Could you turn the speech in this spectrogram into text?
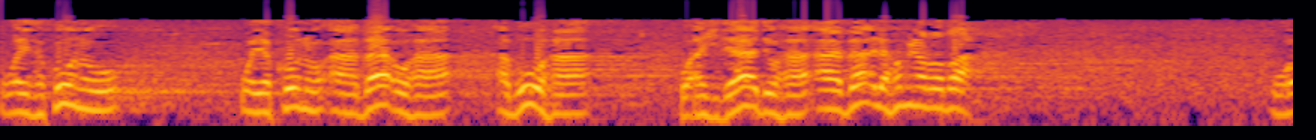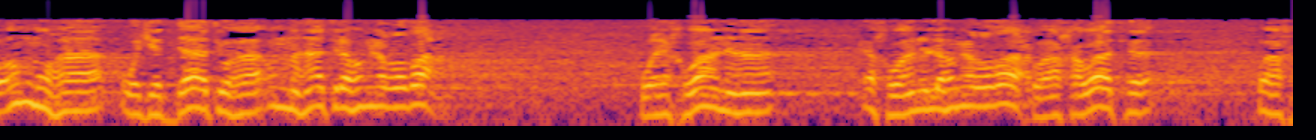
ويكون ويكون آباؤها أبوها وأجدادها آباء له من الرضاع وأمها وجداتها أمهات له من الرضاع وإخوانها إخوان له من الرضاع وأخوات وأخ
